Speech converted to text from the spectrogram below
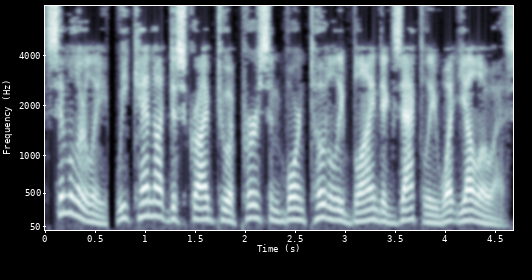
Similarly, we cannot describe to a person born totally blind exactly what yellow is.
